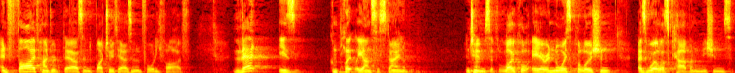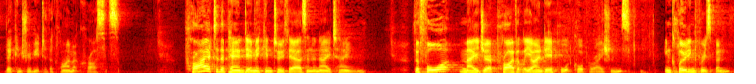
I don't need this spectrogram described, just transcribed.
and 500,000 by 2045. That is completely unsustainable in terms of local air and noise pollution, as well as carbon emissions that contribute to the climate crisis. Prior to the pandemic in 2018, the four major privately owned airport corporations, including Brisbane,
